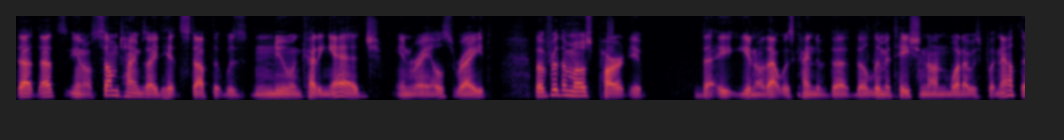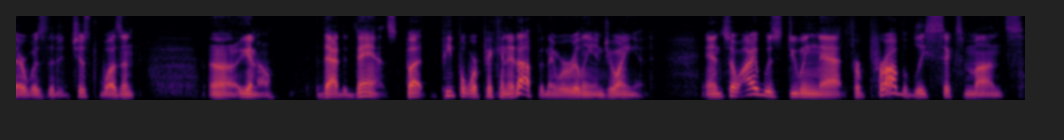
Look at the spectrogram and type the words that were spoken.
that that's you know sometimes i'd hit stuff that was new and cutting edge in rails right? But for the most part it that you know that was kind of the the limitation on what I was putting out there was that it just wasn't uh, you know that advanced but people were picking it up and they were really enjoying it. And so I was doing that for probably 6 months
